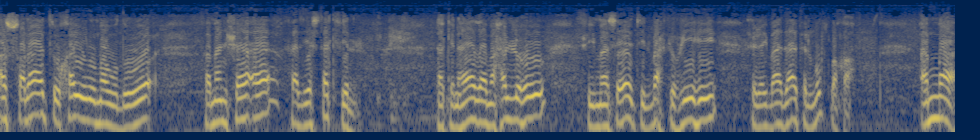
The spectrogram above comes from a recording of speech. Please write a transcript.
الصلاة خير موضوع فمن شاء فليستكثر. لكن هذا محله فيما سيأتي البحث فيه في العبادات المطلقة. أما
